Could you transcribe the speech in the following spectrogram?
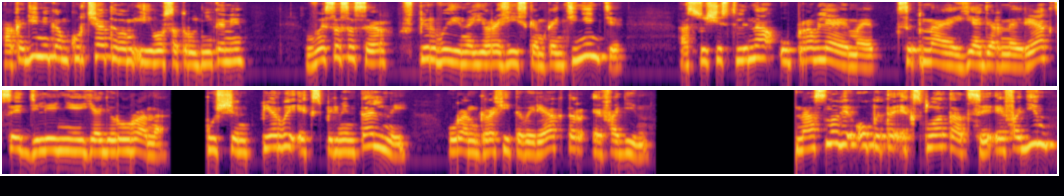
академиком Курчатовым и его сотрудниками в СССР впервые на Евразийском континенте осуществлена управляемая цепная ядерная реакция деления ядер урана. Пущен первый экспериментальный уран-графитовый реактор F1. На основе опыта эксплуатации F1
